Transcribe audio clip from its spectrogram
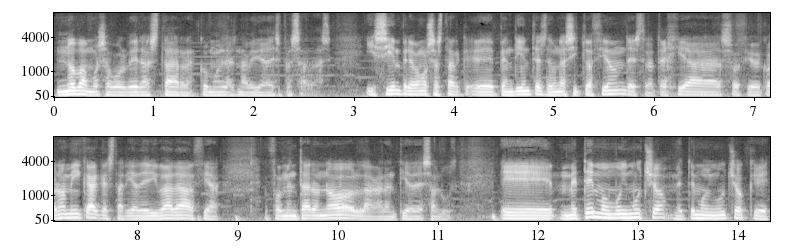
no vamos a volver a estar como en las navidades pasadas. Y siempre vamos a estar eh, pendientes de una situación de estrategia socioeconómica que estaría derivada hacia fomentar o no la garantía de salud. Eh, me temo muy mucho, me temo muy mucho que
